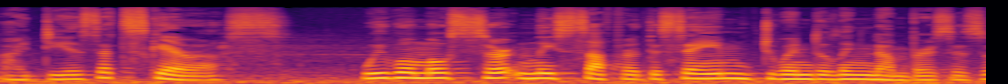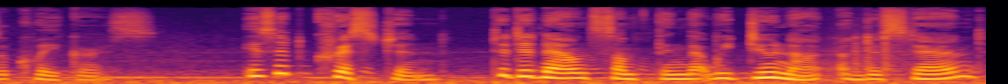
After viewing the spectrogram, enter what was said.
ideas that scare us, we will most certainly suffer the same dwindling numbers as the Quakers. Is it Christian to denounce something that we do not understand?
